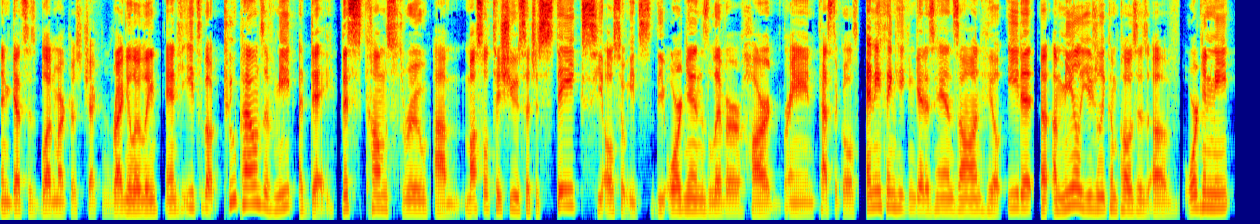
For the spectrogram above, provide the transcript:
and gets his blood markers checked regularly. And he eats about two pounds of meat a day. This comes through um, muscle tissues such as steaks. He also eats the organs, liver, heart, brain, testicles, anything he can get his hands on. He'll eat it. A, a meal usually composes of organ meat,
